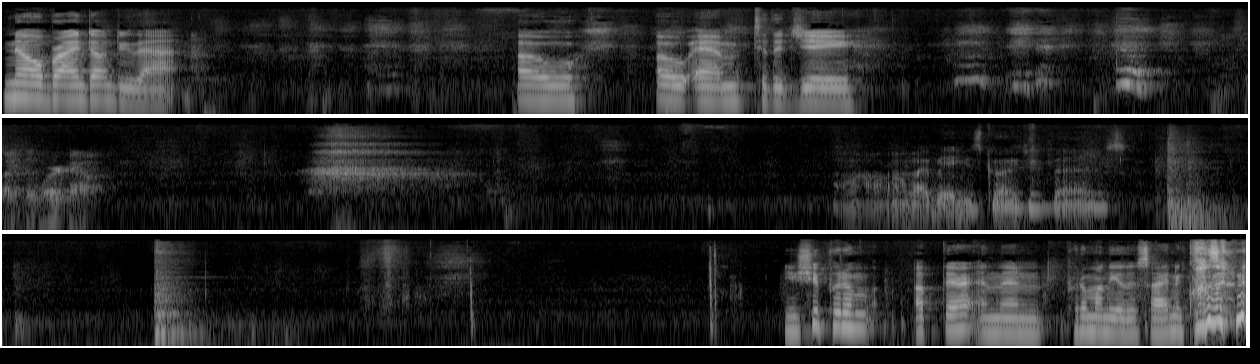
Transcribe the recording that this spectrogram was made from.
No, Brian, don't do that. O O M to the J. It's like the workout. Oh, my baby's going too fast. You should put him up there and then put him on the other side and close the door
